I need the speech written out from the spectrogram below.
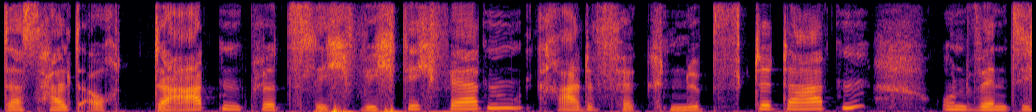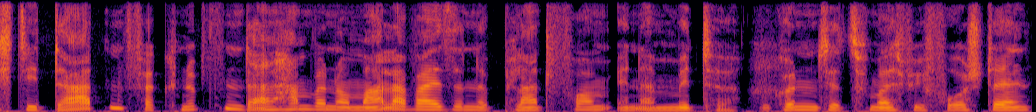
dass halt auch Daten plötzlich wichtig werden, gerade verknüpfte Daten. Und wenn sich die Daten verknüpfen, dann haben wir normalerweise eine Plattform in der Mitte. Wir können uns jetzt zum Beispiel vorstellen,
